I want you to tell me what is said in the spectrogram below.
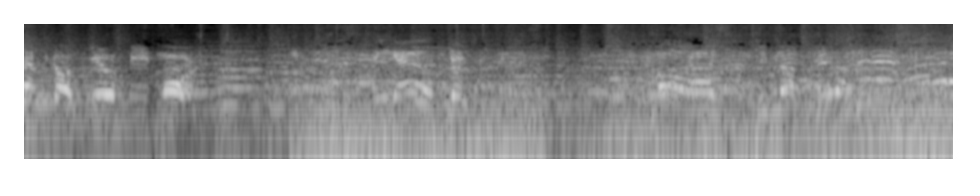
Have to go a few feet more. There you go. Come on, guys. Keep it up. Keep it up.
